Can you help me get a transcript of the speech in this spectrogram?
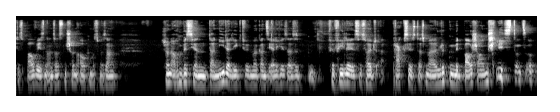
das Bauwesen ansonsten schon auch, muss man sagen, schon auch ein bisschen da niederliegt, wenn man ganz ehrlich ist. Also für viele ist es halt Praxis, dass man Lücken mit Bauschaum schließt und so.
